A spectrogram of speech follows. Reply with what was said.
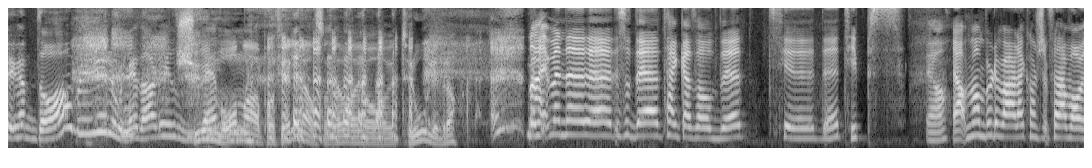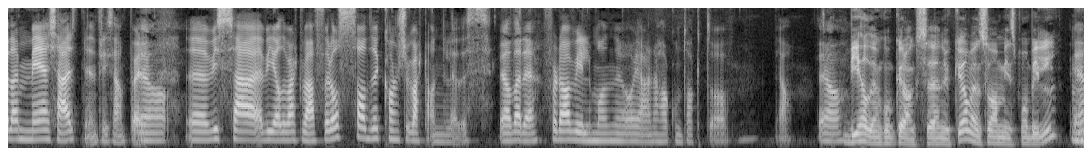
Ja, da blir du rolig. Da er du Sju måneder på fjellet, altså. Det var jo utrolig bra. Nei, men eh, så det tenker jeg sånn, det, det er tips. Ja. Ja, man burde være der kanskje, for jeg var jo der med kjæresten min, eksempel. Ja. Eh, Hvis jeg, vi hadde vært hver for oss, så hadde det kanskje vært annerledes. ja, det er det. For da vil man jo gjerne ha kontakt og ja. Ja, Vi hadde en konkurranse en uke om hvem som var minst på mobilen. ja.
